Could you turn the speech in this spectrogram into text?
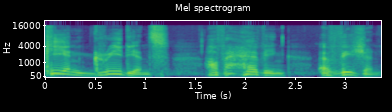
key ingredients of having a vision?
